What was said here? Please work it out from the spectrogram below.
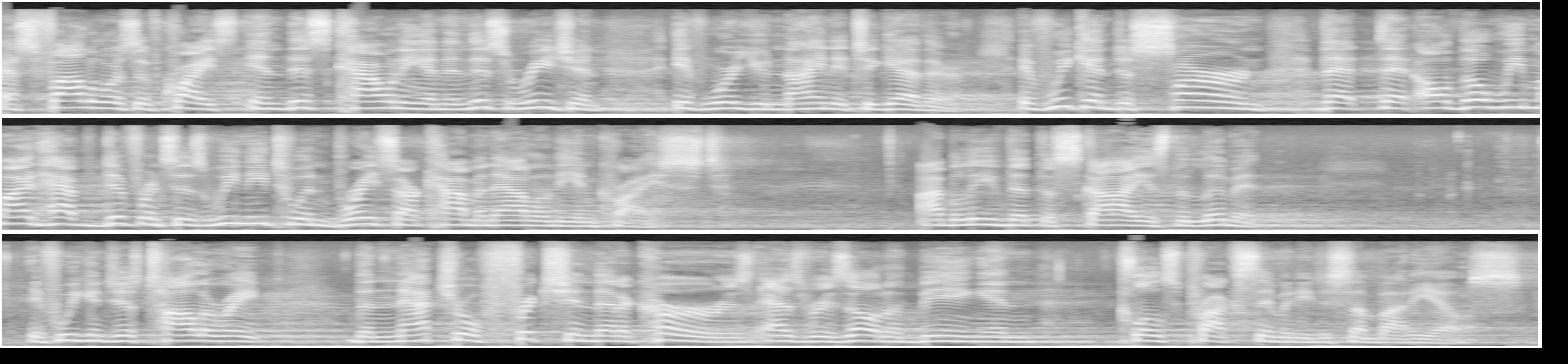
As followers of Christ in this county and in this region if we're united together. If we can discern that, that although we might have differences, we need to embrace our commonality in Christ. I believe that the sky is the limit. If we can just tolerate the natural friction that occurs as a result of being in close proximity to somebody else.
